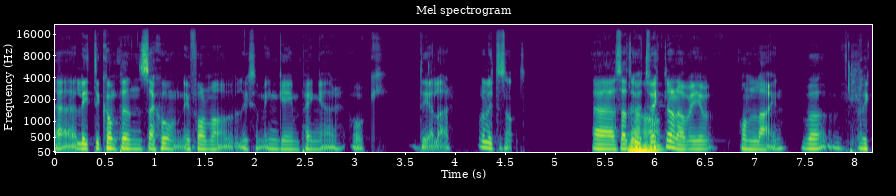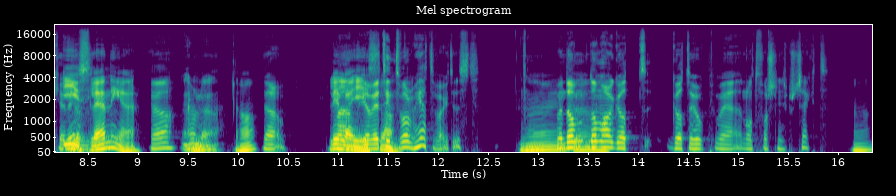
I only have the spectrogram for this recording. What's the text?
eh, lite kompensation i form av liksom in-game-pengar och delar och lite sånt. Eh, så att Jaha. utvecklarna av EVE Online, vad, vilka är det? Islänningar. Ja, Är de det? Ja. det är de. Lilla Men Island. jag vet inte vad de heter faktiskt. Nej, Men de, de har gått, gått ihop med något forskningsprojekt Ja,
